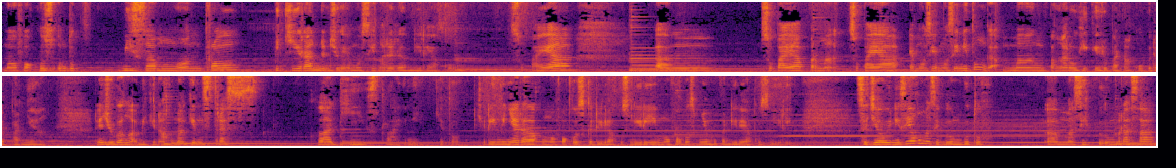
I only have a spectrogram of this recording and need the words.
mau fokus untuk bisa mengontrol pikiran dan juga emosi yang ada dalam diri aku. Supaya um, supaya perma supaya emosi-emosi ini tuh nggak mempengaruhi kehidupan aku ke depannya dan juga nggak bikin aku makin stres lagi setelah ini gitu. Jadi intinya adalah aku mau fokus ke diri aku sendiri mau fokus menyembuhkan diri aku sendiri. Sejauh ini sih aku masih belum butuh uh, masih belum merasa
